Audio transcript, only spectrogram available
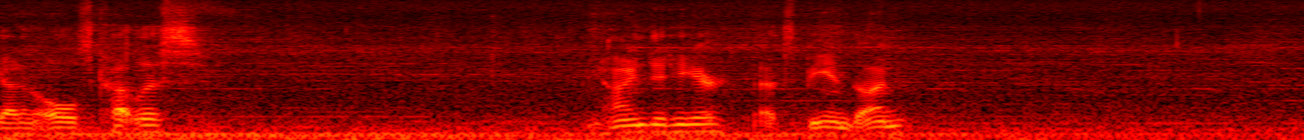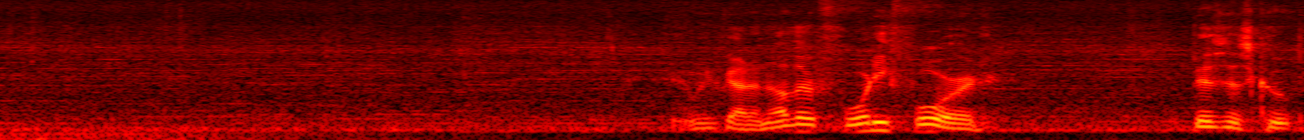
Got an Olds Cutlass behind it here. That's being done. And we've got another 40 Ford Business Coupe.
